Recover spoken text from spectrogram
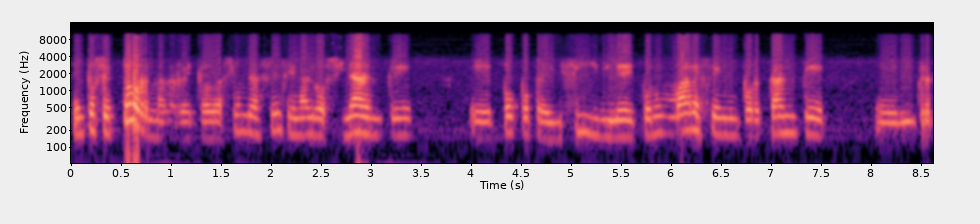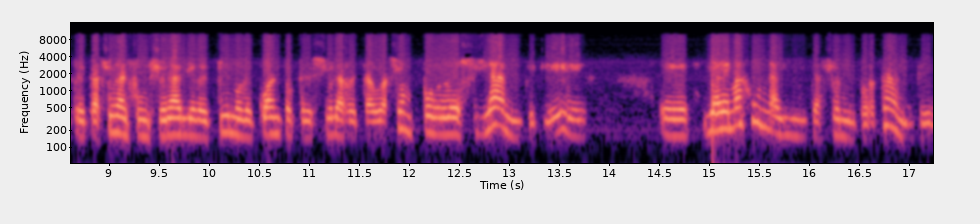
entonces torna la recaudación de ANSES en algo oscilante, eh, poco previsible, con un margen importante eh, interpretación al funcionario de turno de cuánto creció la recaudación, por lo oscilante que es, eh, y además una limitación importante.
